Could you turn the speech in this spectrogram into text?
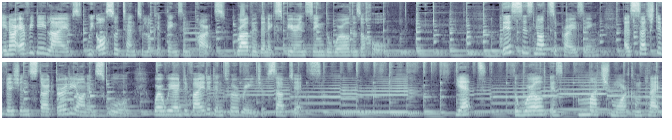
In our everyday lives, we also tend to look at things in parts rather than experiencing the world as a whole. This is not surprising, as such divisions start early on in school, where we are divided into a range of subjects. Yet, the world is much more complex,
